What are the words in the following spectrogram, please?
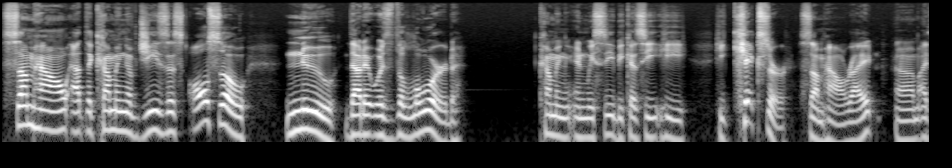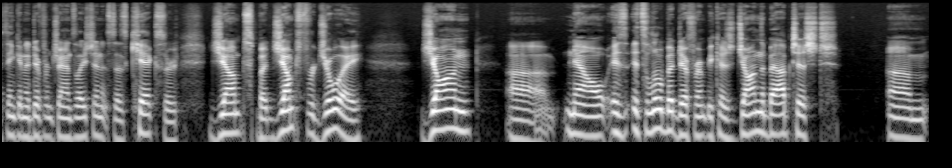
somehow at the coming of Jesus also knew that it was the Lord coming, and we see because he he he kicks her somehow, right? Um, I think in a different translation it says kicks or jumps, but jumped for joy. John uh, now is it's a little bit different because John the Baptist um,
